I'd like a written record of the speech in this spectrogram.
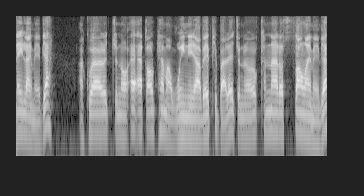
နှိပ်လိုက်မယ်ဗျာအခုကျွန်တော်အဲ account ထဲမှာဝင်နေတာပဲဖြစ်ပါတယ်ကျွန်တော်ခဏတော့စောင့်လိုက်မယ်ဗျာ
